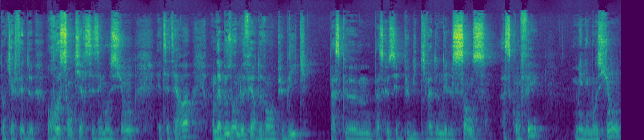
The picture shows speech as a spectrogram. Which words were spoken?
donc il y a le fait de ressentir ses émotions, etc. On a besoin de le faire devant un public parce que parce que c'est le public qui va donner le sens à ce qu'on fait. Mais l'émotion,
